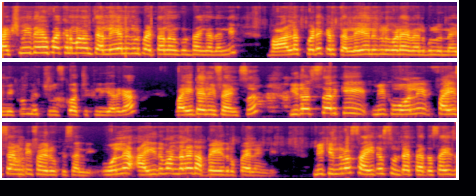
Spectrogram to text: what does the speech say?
లక్ష్మీదేవి పక్కన మనం తెల్ల ఏనుగులు పెట్టాలనుకుంటాం కదండి. వాళ్ళకి కూడా ఇక్కడ తెల్ల ఏనుగులు కూడా అవైలబుల్ ఉన్నాయి మీకు. మీరు చూసుకోవచ్చు క్లియర్గా. వైట్ ఎలిఫెంట్స్ ఇది వచ్చేసరికి మీకు only five seventy five rupees అండి. ఓన్లీ ఐదు వందల డెబ్బై ఐదు రూపాయలండి. మీకు ఇందులో సైజెస్ ఉంటాయి. పెద్ద సైజ్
